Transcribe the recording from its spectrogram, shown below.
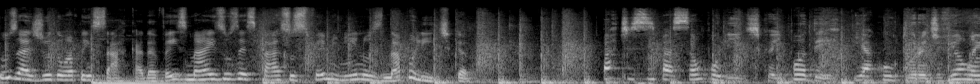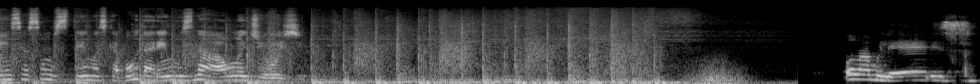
nos ajudam a pensar cada vez mais os espaços femininos na política. Participação política e poder e a cultura de violência são os temas que abordaremos na aula de hoje. Olá, mulheres,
